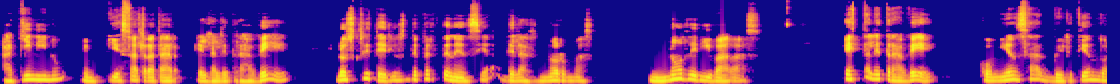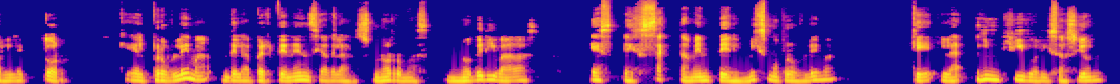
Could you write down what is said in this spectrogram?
Aquí Nino empieza a tratar en la letra B los criterios de pertenencia de las normas no derivadas. Esta letra B comienza advirtiendo al lector que el problema de la pertenencia de las normas no derivadas es exactamente el mismo problema que la individualización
